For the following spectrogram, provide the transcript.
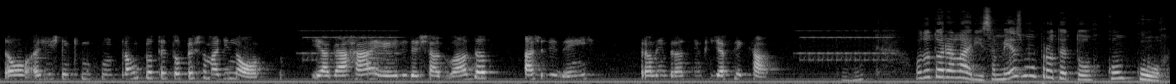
Então, a gente tem que encontrar um protetor para chamar de nosso e agarrar ele, deixar do lado da taxa de dente para lembrar sempre de aplicar. Uhum. Ô, doutora Larissa, mesmo um protetor com cor,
